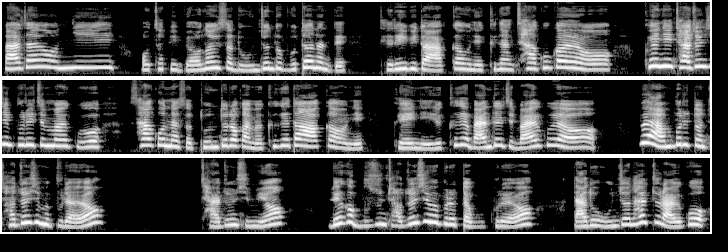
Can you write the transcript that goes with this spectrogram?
맞아요, 언니. 어차피 면허 있어도 운전도 못하는데 대리비도 아까우니 그냥 자고 가요. 괜히 자존심 부리지 말고 사고 나서 돈 들어가면 그게 더 아까우니 괜히 일 크게 만들지 말고요. 왜 안 부리던 자존심을 부려요? 자존심이요? 내가 무슨 자존심을 부렸다고 그래요? 나도 운전할 줄 알고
